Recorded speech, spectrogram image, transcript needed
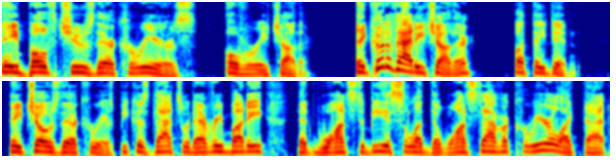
they both choose their careers over each other. They could have had each other, but they didn't. They chose their careers because that's what everybody that wants to be a celeb, that wants to have a career like that,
